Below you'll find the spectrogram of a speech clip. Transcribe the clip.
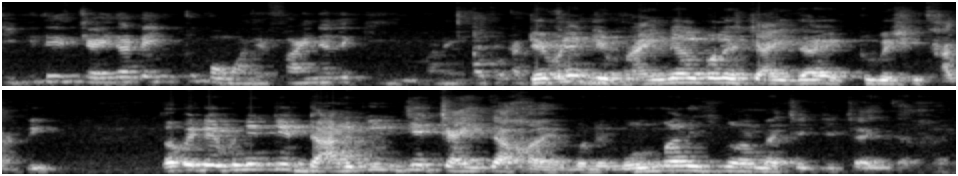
টিকিটের চাহিদাটা একটু কম আছে। ফাইনালে কি? মানে কতটা ডেফিনেটলি ফাইনাল বলে চাহিদা একটু বেশি থাকবে। তবে ডেফিনেটলি ডার্বির যে চাহিদা হয় মানে মনমানিজমার ম্যাচের যে চাহিদা হয়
